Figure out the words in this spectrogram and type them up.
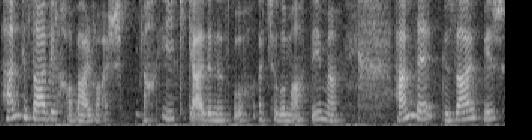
hem güzel bir haber var. Ah iyi ki geldiniz bu açılıma değil mi? Hem de güzel bir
